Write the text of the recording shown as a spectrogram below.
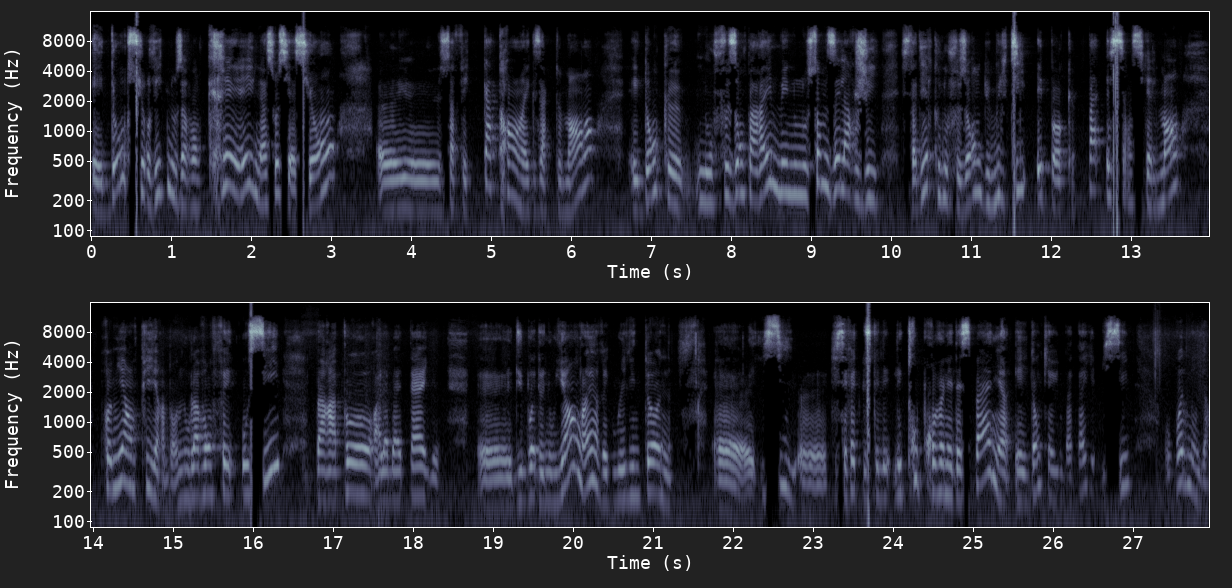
Et donc, sur Vic, nous avons créé une association. Euh, ça fait quatre ans exactement. Et donc, euh, nous faisons pareil, mais nous nous sommes élargis. C'est-à-dire que nous faisons du multi-époque, pas essentiellement Premier Empire. Nous l'avons fait aussi par rapport à la bataille euh, du bois de Nouillan, hein, avec Wellington, ici, qui s'est faite puisque les, les troupes revenaient d'Espagne. Et donc, il y a eu une bataille ici, au bois de Nouillan.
